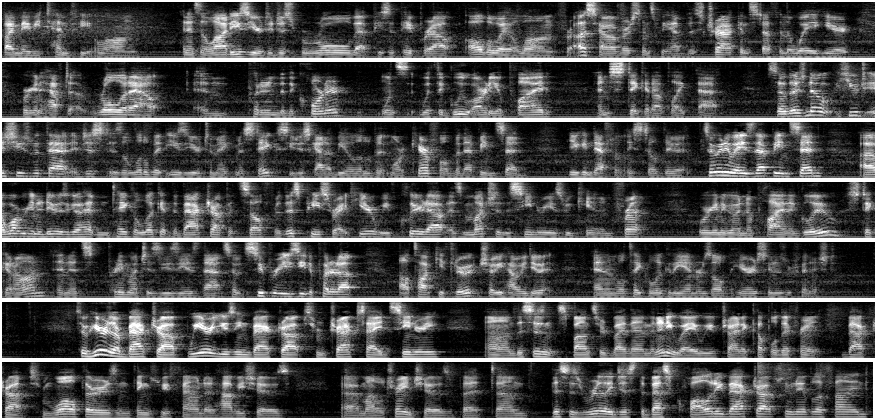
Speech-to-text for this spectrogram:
by maybe 10 feet long. And it's a lot easier to just roll that piece of paper out all the way along. For us, however, since we have this track and stuff in the way here, we're gonna have to roll it out and put it into the corner once with the glue already applied and stick it up like that. So there's no huge issues with that. It just is a little bit easier to make mistakes. You just gotta be a little bit more careful. But that being said, you can definitely still do it. So anyways, that being said, uh, what we're going to do is go ahead and take a look at the backdrop itself for this piece right here. We've cleared out as much of the scenery as we can in front. We're going to go ahead and apply the glue, stick it on, and it's pretty much as easy as that. So it's super easy to put it up. I'll talk you through it, show you how we do it, and then we'll take a look at the end result here as soon as we're finished. So here's our backdrop. We are using backdrops from Trackside Scenery. Um, this isn't sponsored by them in any way. We've tried a couple different backdrops from Walthers and things we've found at hobby shows, uh, model train shows, but um, this is really just the best quality backdrops we've been able to find.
